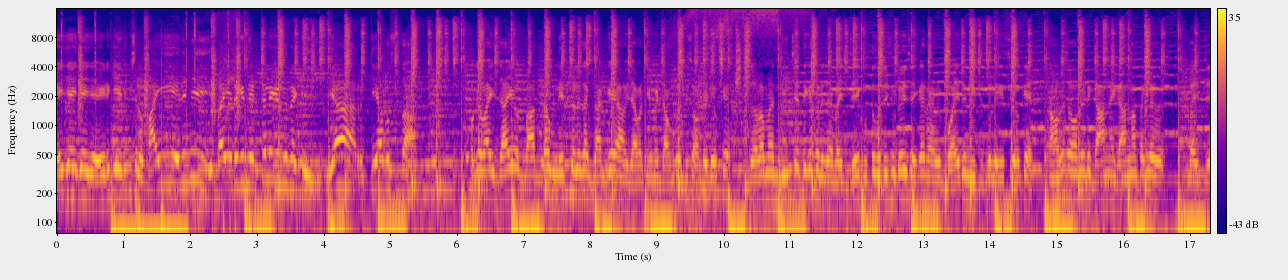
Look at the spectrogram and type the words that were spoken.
এই যে এই যে এই যে, এটা কি এনিমি ছিল? ভাই এনিমি ভাই, এটা কি নেট চলে গেছে নাকি? ইয়ার, কি অবস্থা? ওকে ভাই, যাই হোক, বাদ দাও নেট চলে যাক, যাকে ওই যে আমার টিমের ডাউন করে দিয়েছে অলরেডি ওকে। চলো, আমরা নিচের দিকে চলে যাই ভাই, যে গুতগতি শুরু হয়েছে এখানে, আমি ভয়েতে নিচে চলে গেছি, ওকে। আমার কাছে অলরেডি গান নেই, গান না থাকলে ভাই যে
